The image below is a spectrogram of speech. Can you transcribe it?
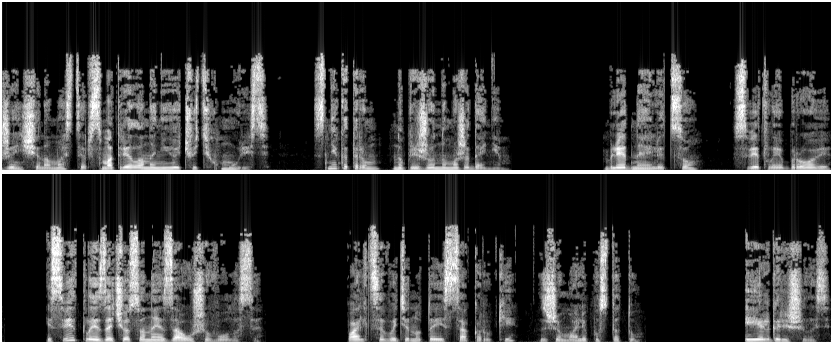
Женщина-мастер смотрела на нее чуть хмурясь, с некоторым напряженным ожиданием. Бледное лицо, светлые брови и светлые зачесанные за уши волосы. Пальцы, вытянутые из сака руки, сжимали пустоту. И Эльга решилась.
